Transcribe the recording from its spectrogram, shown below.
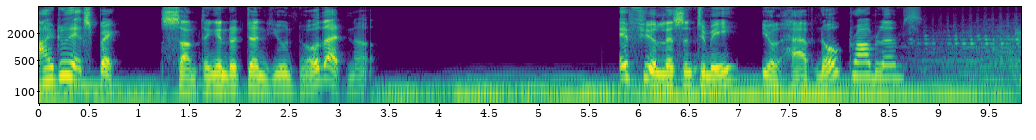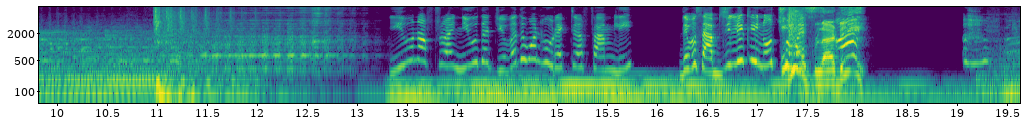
I do expect something in return, you know that, no? If you listen to me, you'll have no problems. Even after I knew that you were the one who wrecked our family, there was absolutely no choice. You bloody! Ah!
